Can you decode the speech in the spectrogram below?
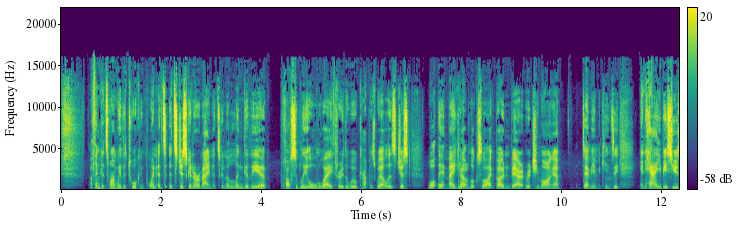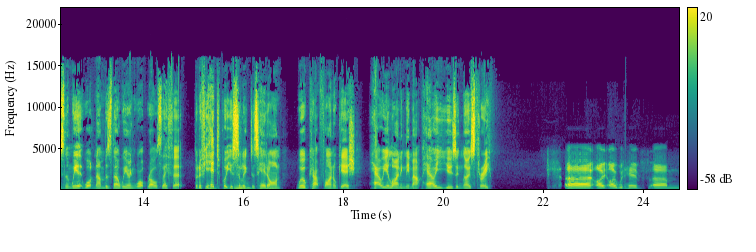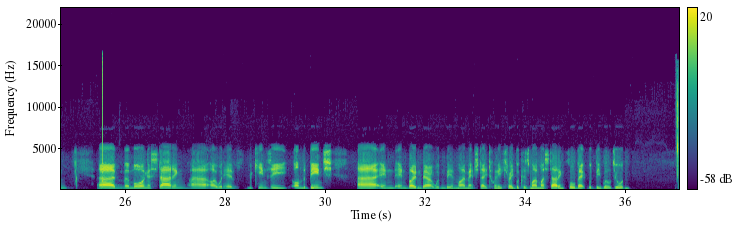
I think it's one where the talking point it's it's just going to remain. It's going to linger there, possibly all the way through the World Cup as well. Is just what that makeup yeah. looks like. Beauden Barrett, Richie Mo'unga, Damian McKenzie, and how you best use them. Where what numbers they're wearing, what roles they fit. But if you had to put your mm, selector's mm. head on, World Cup final, Gash. How are you lining them up? How are you using those three? Uh, I, I, would have um, uh, Mo'unga starting. Uh, I would have McKenzie on the bench, uh, and and Beauden Barrett wouldn't be in my match day 23 because my, my starting fullback would be Will Jordan.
